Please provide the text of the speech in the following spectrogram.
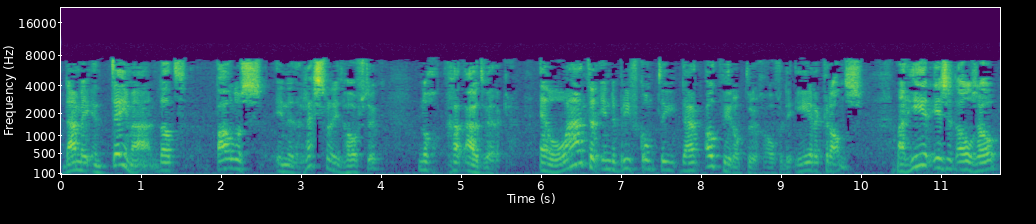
daarmee een thema dat Paulus in de rest van dit hoofdstuk nog gaat uitwerken. En later in de brief komt hij daar ook weer op terug, over de erekrans. Maar hier is het al zo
